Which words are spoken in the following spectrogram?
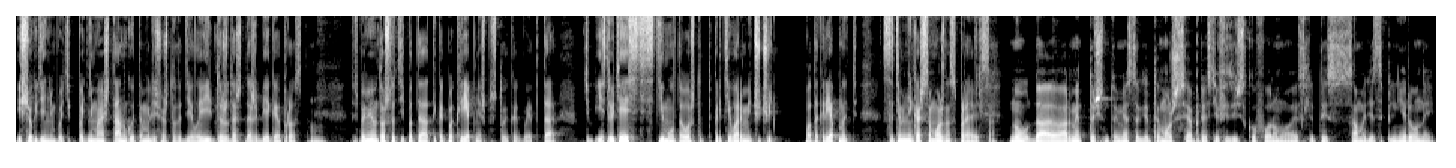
еще где-нибудь, поднимаешь штангу там или еще что-то делаешь, или даже, даже, даже бегая просто. Мгм. То есть помимо того, что, типа, да, ты как бы крепнешь, потому что, как бы, это, да, если у тебя есть стимул того, что ты прийти в армию чуть-чуть подокрепнуть, с этим, мне кажется, можно справиться. Ну да, армия — это точно то место, где ты можешь себя привести в физическую форму, если ты самодисциплинированный,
